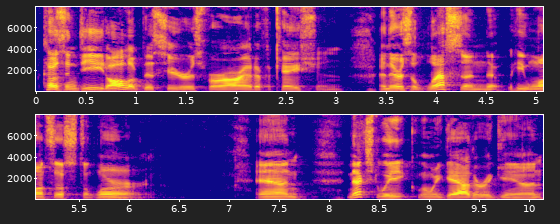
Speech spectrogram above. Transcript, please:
Because indeed, all of this here is for our edification, and there's a lesson that He wants us to learn. And next week, when we gather again,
